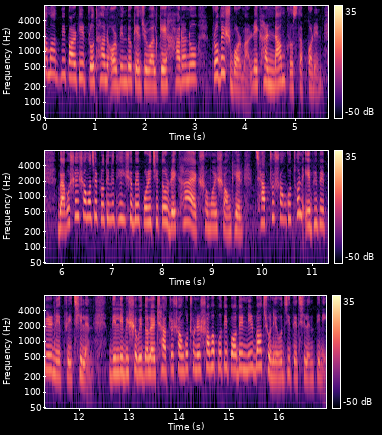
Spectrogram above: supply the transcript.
আম আদমি পার্টির প্রধান অরবিন্দ কেজরিওয়ালকে হারানো প্রবেশ বর্মা রেখার নাম প্রস্তাব করেন। ব্যবসায়ী সমাজের প্রতিনিধি হিসেবে পরিচিত রেখা একসময় সংঘের ছাত্র সংগঠন এভিবিপির নেত্রী ছিলেন। দিল্লি বিশ্ববিদ্যালয়ের ছাত্র সংগঠনের সভাপতি পদের নির্বাচনেও জিতেছিলেন তিনি।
